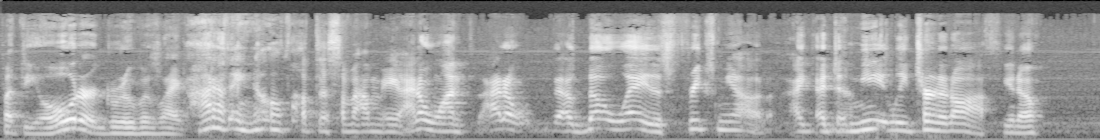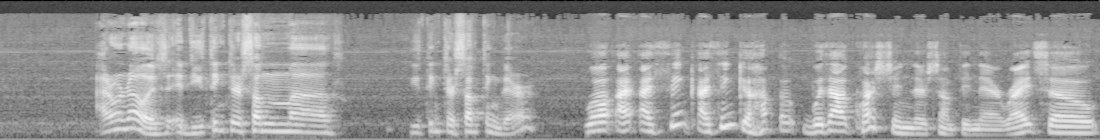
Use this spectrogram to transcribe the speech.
But the older group is like, how do they know about this about me? I don't want. I don't. No way. This freaks me out. I, I immediately turn it off. You know. I don't know. Is do you think there's some? Uh, do you think there's something there? Well, I, I think I think uh, without question, there's something there, right? So,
